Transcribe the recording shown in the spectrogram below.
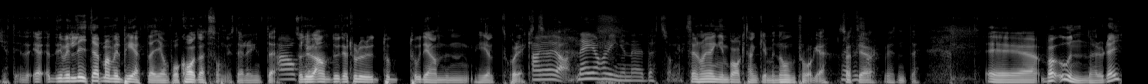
vet inte. Det är väl lite att man vill peta i om folk har dödsångest eller inte. Ah, Så okej. du, jag tror du tog, tog det an helt korrekt. Ja, ja, ja. Nej, jag har ingen eh, dödsångest. Sen har jag ingen baktanke med någon fråga, så Jag jag vet inte. Eh, vad unnar du dig?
